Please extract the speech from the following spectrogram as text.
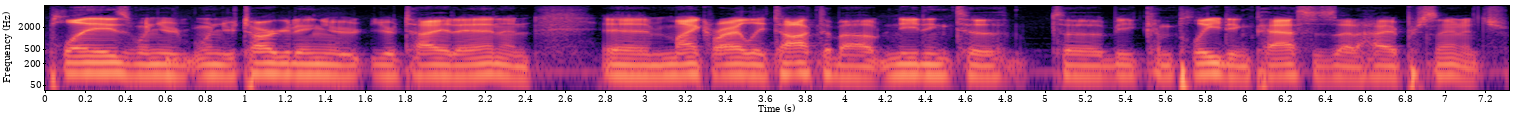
plays when you're when you're targeting your, your tight end and and Mike Riley talked about needing to to be completing passes at a high percentage.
